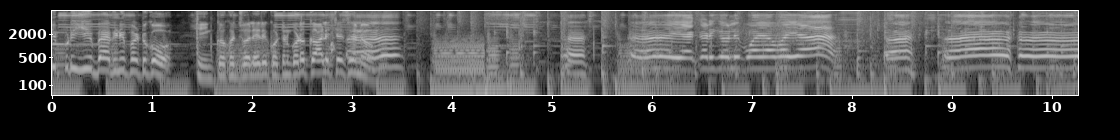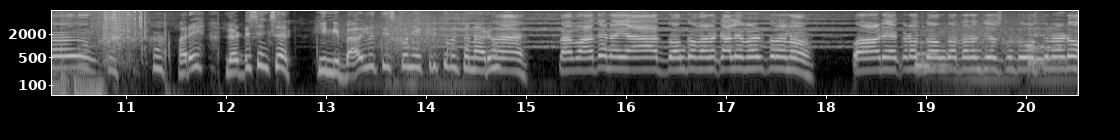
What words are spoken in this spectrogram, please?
ఇప్పుడు ఈ బ్యాగ్ని పట్టుకో. ఇంకొక జ్యువెలరీ కొట్టును కూడా ఖాళీ చేశాను. ఎక్కడికి వెళ్ళిపోయావయ్యా? అరే లడ్డు సింగ్ సార్ ఇన్ని బ్యాగులు తీసుకొని ఎక్కడికి వెళ్తున్నారు? అదేనయ్యా దొంగ వెనకాలే వెళ్తున్నాను. వాడు ఎక్కడో దొంగతనం చేసుకుంటూ వస్తున్నాడు.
